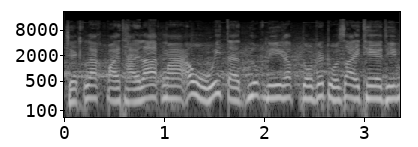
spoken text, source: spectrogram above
เจ็กลากไปถ่ายลากมาโอ้โหแต่ลูกนี้ครับโดนเพชรหัวไซเททิ้ง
